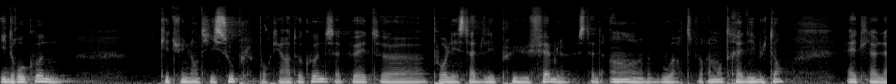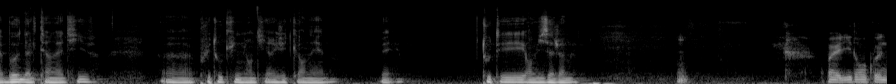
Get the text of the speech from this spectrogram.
hydrocone, qui est une lentille souple pour kératocone, ça peut être euh, pour les stades les plus faibles, stade 1, voire vraiment très débutant, être la, bonne alternative plutôt qu'une lentille rigide cornéenne. Tout est envisageable. Ouais, l'hydrocone,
